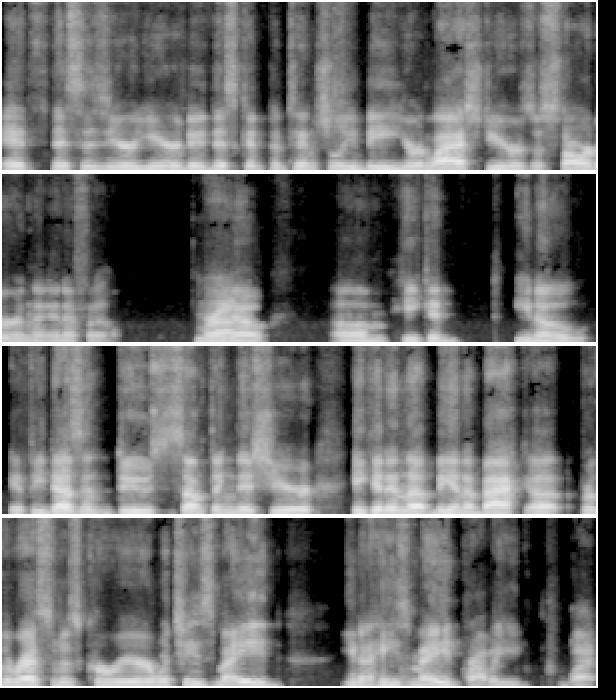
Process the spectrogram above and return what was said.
it's this is your year, dude. This could potentially be your last year as a starter in the NFL. Right. You know, um, he could, you know, if he doesn't do something this year, he could end up being a backup for the rest of his career, which he's made, you know, he's made probably what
